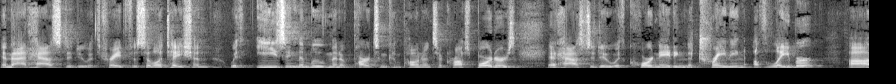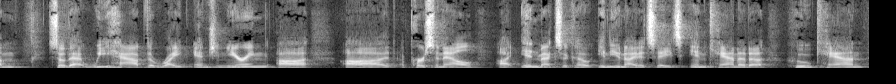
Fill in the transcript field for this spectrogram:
And that has to do with trade facilitation, with easing the movement of parts and components across borders. It has to do with coordinating the training of labor um, so that we have the right engineering uh, uh, personnel uh, in Mexico, in the United States, in Canada who can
